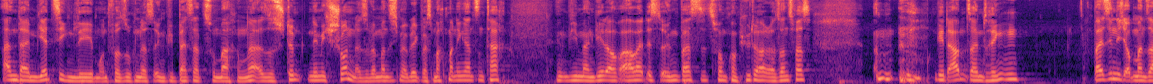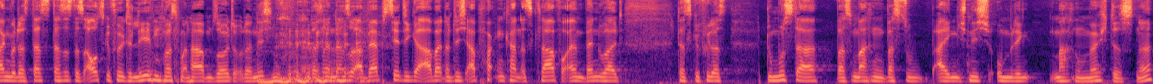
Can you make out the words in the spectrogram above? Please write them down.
an deinem jetzigen Leben und versuchen, das irgendwie besser zu machen. Ne? Also es stimmt nämlich schon. Also wenn man sich mal überlegt, was macht man den ganzen Tag? Irgendwie man geht auf Arbeit, isst irgendwas, sitzt vorm Computer oder sonst was, geht abends ein Trinken, weiß ich nicht, ob man sagen würde, dass das, das ist das ausgefüllte Leben, was man haben sollte oder nicht. dass man da so erwerbstätige Arbeit natürlich abfacken kann, ist klar. Vor allem, wenn du halt das Gefühl hast, du musst da was machen, was du eigentlich nicht unbedingt machen möchtest. Ne?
